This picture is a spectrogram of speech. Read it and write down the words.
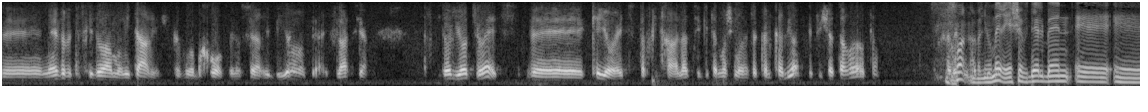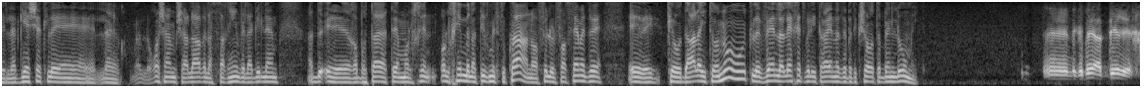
אה, מעבר לתפקידו המוניטרי שקבוע בחוק בנושא הריביות והאינפלציה, תפקידו להיות יועץ, וכיועץ תפקידך להציג את המשמעויות הכלכליות כפי שאתה רואה אותן. נכון, אבל אני אומר, יש הבדל בין אה, אה, לגשת ל, ל, לראש הממשלה ולשרים ולהגיד להם, אה, רבותיי, אתם הולכים, הולכים בנתיב מסוכן, או אפילו לפרסם את זה אה, כהודעה לעיתונות, לבין ללכת ולהתראיין על זה בתקשורת הבינלאומית. אה, לגבי הדרך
